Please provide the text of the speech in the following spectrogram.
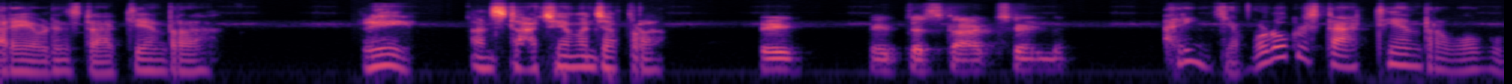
అరే ఎవడైనా స్టార్ట్ చేయండి రా రే అని స్టార్ట్ చేయమని చెప్పరా ఇద్దరు స్టార్ట్ చేయండి అరే ఎవడో ఒకటి స్టార్ట్ చేయండి రా బాబు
